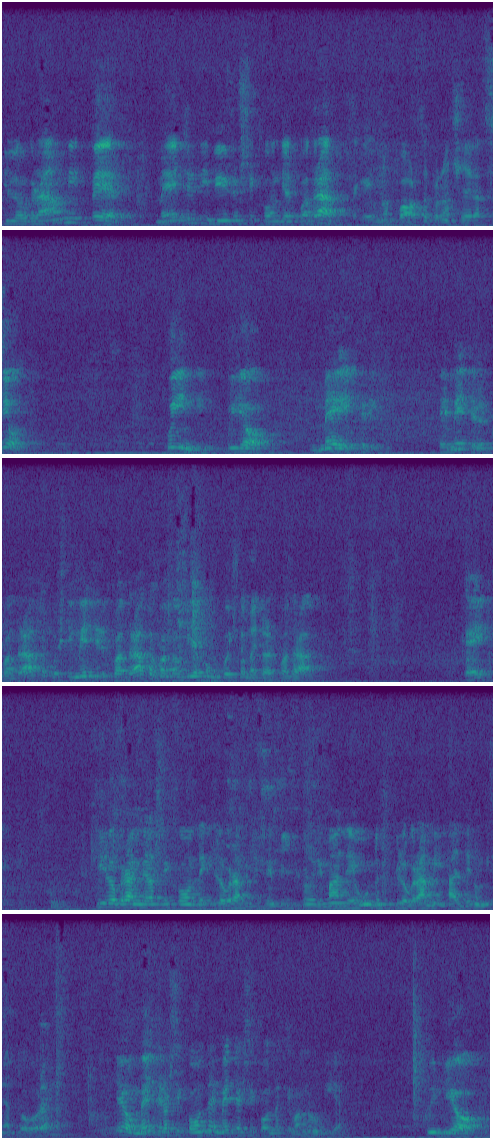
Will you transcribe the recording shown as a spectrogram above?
chilogrammi per metri diviso secondi al quadrato, perché è una forza per un'accelerazione. Quindi qui ho metri e metri al quadrato, questi metri al quadrato vanno via con questo metro al quadrato. Ok? Chilogrammi alla seconda e chilogrammi si semplificano, rimane 1 su chilogrammi al denominatore e ho metri a seconda e metri a seconda che vanno via. Quindi ho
